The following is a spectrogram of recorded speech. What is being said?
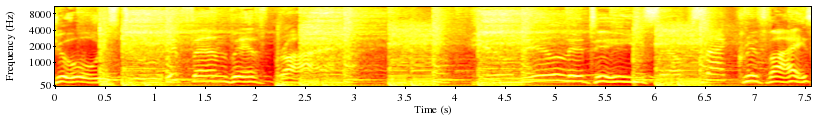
you is to defend with pride. Humility, self-sacrifice.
